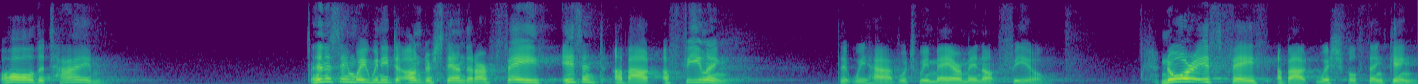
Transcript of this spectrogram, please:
all the time. In the same way, we need to understand that our faith isn't about a feeling that we have, which we may or may not feel. Nor is faith about wishful thinking.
